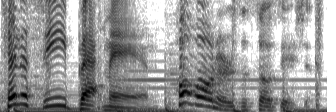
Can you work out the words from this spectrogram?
Tennessee Batman, homeowners associations,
